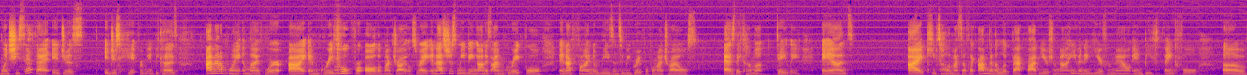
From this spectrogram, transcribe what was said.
when she said that it just it just hit for me because I'm at a point in life where I am grateful for all of my trials, right? And that's just me being honest. I'm grateful and I find a reason to be grateful for my trials as they come up daily. And I keep telling myself like I'm going to look back 5 years from now, even a year from now and be thankful of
